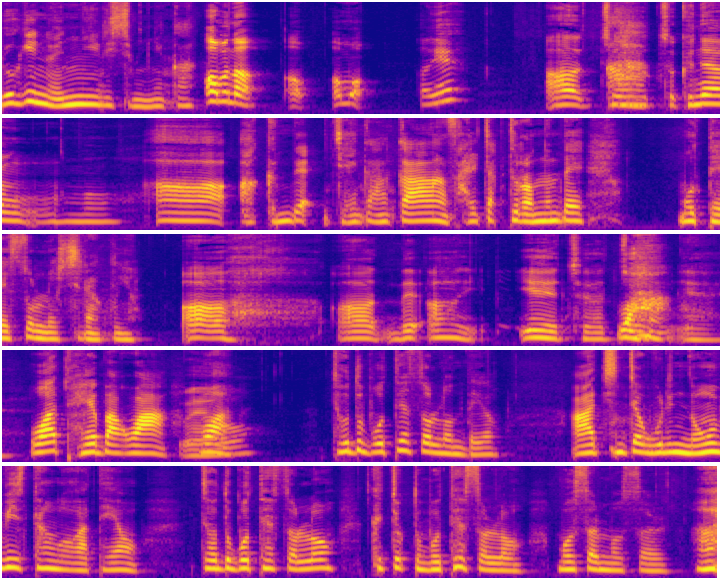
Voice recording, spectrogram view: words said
여긴 웬일이십니까? 어머나, 어, 어머, 아, 예? 아, 저, 아. 저 그냥 뭐, 아, 아 근데 제가 아까 살짝 들었는데 모태 솔로시라고요. 아, 아, 네, 아, 예, 제가 좀, 와. 예. 와 대박 와. 왜요? 와 저도 모태 솔로인데요. 아 진짜 우린 너무 비슷한 것 같아요. 저도 모태 솔로, 그쪽도 모태 솔로, 모쏠 모쏠. 아,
